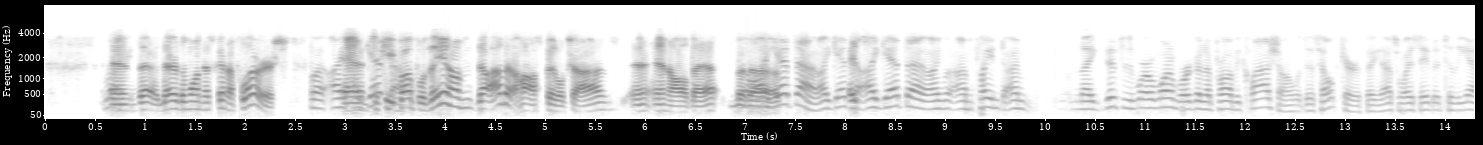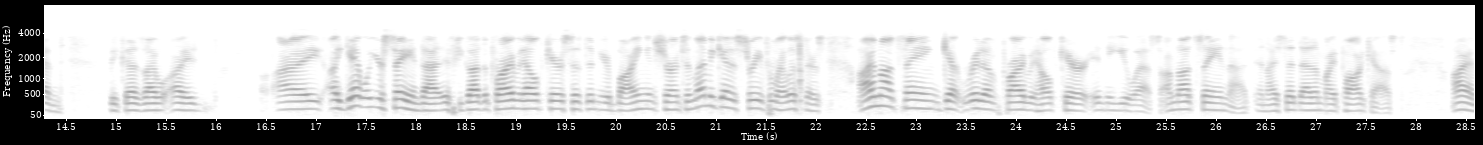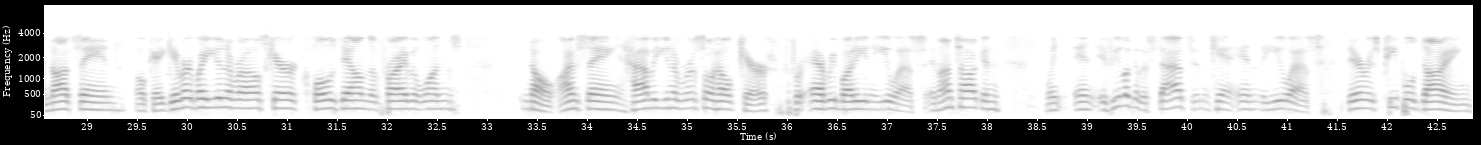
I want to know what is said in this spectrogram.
Right. And they're, they're the one that's going to flourish. but I, I and get to keep that. up with them, the other hospital tries and, and all that. But no, uh I get that. I get that. I get that. I'm, I'm playing. I'm like this is where one we're going to probably clash on with this healthcare thing. That's why I saved it to the end because I I I I get what you're saying that if you got the private healthcare system, you're buying insurance. And let me get it straight for my listeners. I'm not saying get rid of private healthcare in the U.S. I'm not saying that, and I said that in my podcast. I am not saying okay, give everybody universal health care, close down the private ones. No, I'm saying have a universal health care for everybody in the U.S. And I'm talking when and if you look at the stats in in the U.S., there is people dying.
